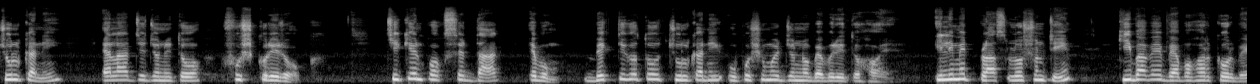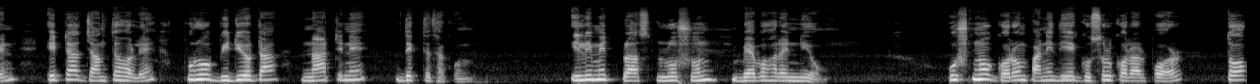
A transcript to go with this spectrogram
চুলকানি অ্যালার্জিজনিত ফুসকুড়ি রোগ চিকেন পক্সের দাগ এবং ব্যক্তিগত চুলকানি উপশমের জন্য ব্যবহৃত হয়। ইলিমেট প্লাস লোশনটি কীভাবে ব্যবহার করবেন এটা জানতে হলে পুরো ভিডিওটা না টেনে দেখতে থাকুন। ইলিমেট প্লাস লোশন ব্যবহারের নিয়ম। উষ্ণ গরম পানি দিয়ে গোসল করার পর ত্বক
